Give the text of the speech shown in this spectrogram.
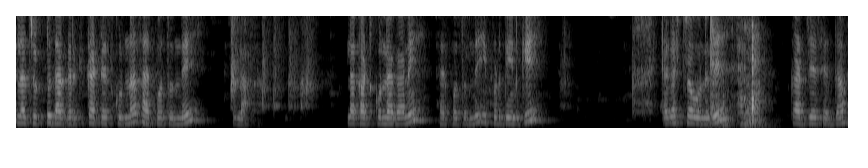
ఇలా చుట్టూ దగ్గరికి కట్టేసుకున్నా సరిపోతుంది. ఇలా ఇలా కట్టుకున్నా కానీ సరిపోతుంది. ఇప్పుడు దీనికి ఎగస్ట్రా ఉన్నది కట్ చేసేద్దాం.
